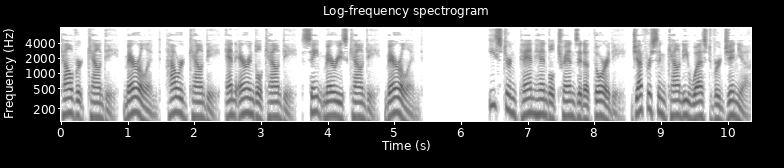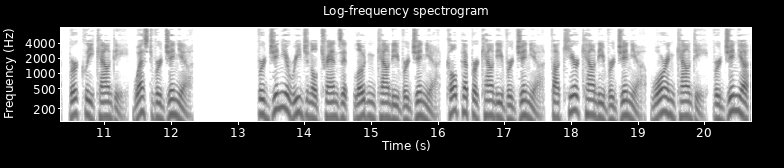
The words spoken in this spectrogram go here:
Calvert County, Maryland, Howard County, Anne Arundel County, St. Mary's County, Maryland Eastern Panhandle Transit Authority, Jefferson County, West Virginia, Berkeley County, West Virginia Virginia Regional Transit, Loudoun County, Virginia, Culpeper County, Virginia, Fauquier County, Virginia, Warren County, Virginia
